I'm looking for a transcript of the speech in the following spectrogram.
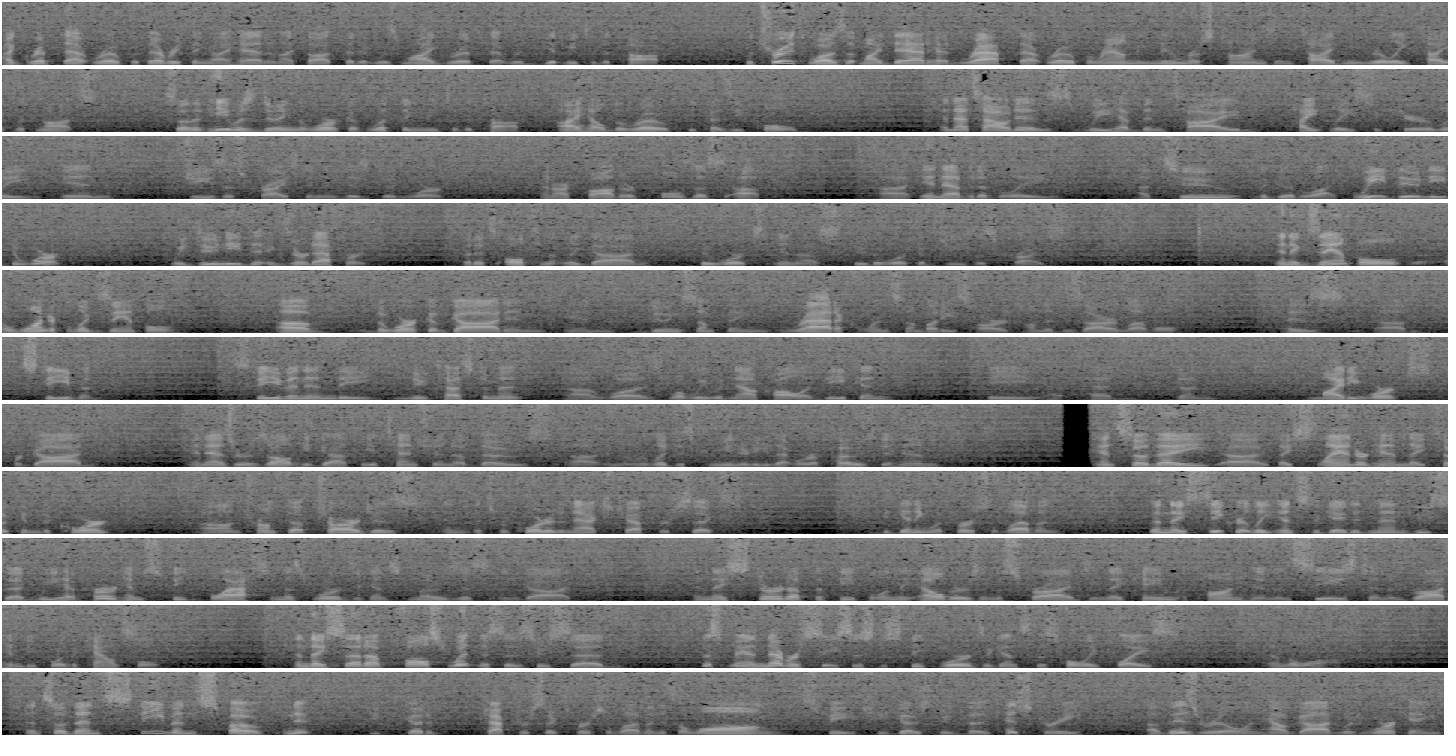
I gripped that rope with everything I had, and I thought that it was my grip that would get me to the top. The truth was that my dad had wrapped that rope around me numerous times and tied me really tight with knots so that he was doing the work of lifting me to the top. I held the rope because he pulled. And that's how it is. We have been tied tightly, securely in Jesus Christ and in his good work. And our Father pulls us up uh, inevitably uh, to the good life. We do need to work. We do need to exert effort. But it's ultimately God who works in us through the work of Jesus Christ. An example, a wonderful example of the work of God in, in doing something radical in somebody's heart on the desire level is um, Stephen. Stephen in the New Testament uh, was what we would now call a deacon. He had done mighty works for God, and as a result, he got the attention of those uh, in the religious community that were opposed to him. And so they, uh, they slandered him. They took him to court on trumped up charges, and it's recorded in Acts chapter 6, beginning with verse 11. Then they secretly instigated men who said, We have heard him speak blasphemous words against Moses and God. And they stirred up the people and the elders and the scribes, and they came upon him and seized him and brought him before the council. And they set up false witnesses who said, This man never ceases to speak words against this holy place and the law. And so then Stephen spoke, and it, you go to chapter 6, verse 11. It's a long speech. He goes through the history of Israel and how God was working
